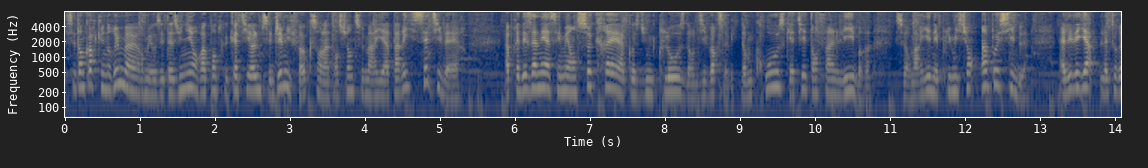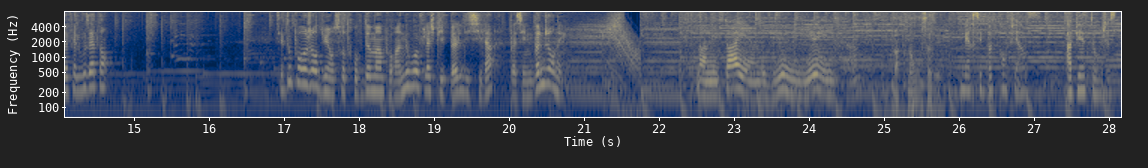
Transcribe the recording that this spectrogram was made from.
C'est encore qu'une rumeur, mais aux États-Unis, on raconte que Cathy Holmes et Jamie Foxx ont l'intention de se marier à Paris cet hiver. Après des années à s'aimer en secret à cause d'une clause dans le divorce avec Tom Cruise, Cathy est enfin libre. Se remarier n'est plus mission impossible. Allez les gars, la Tour Eiffel vous attend. C'est tout pour aujourd'hui, on se retrouve demain pour un nouveau Flash People. D'ici là, passez une bonne journée. Dans l'histoire, il y a un début, un milieu et une fin. Maintenant, vous savez. Merci de votre confiance. À bientôt, j'espère.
